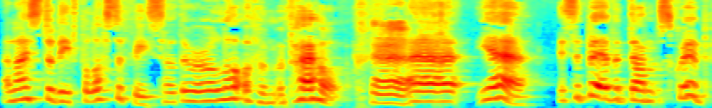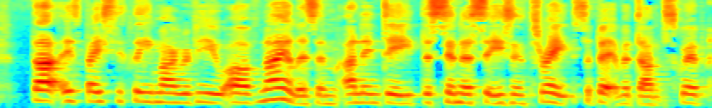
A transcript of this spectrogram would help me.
And I studied philosophy, so there are a lot of them about. uh, yeah, it's a bit of a damp squib. That is basically my review of Nihilism and indeed The Sinner Season 3. It's a bit of a damp squib.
